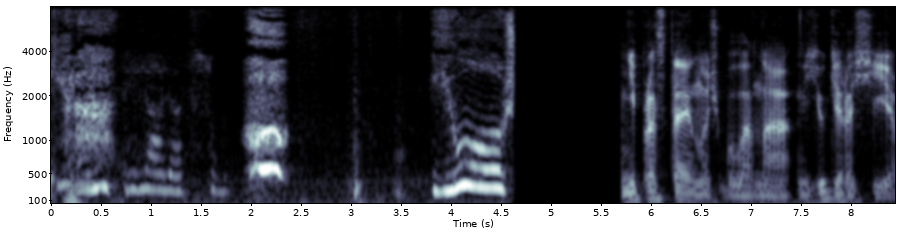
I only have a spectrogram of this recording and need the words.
Лера! Они стреляли отсюда. Ёж! Непростая ночь была на юге России.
